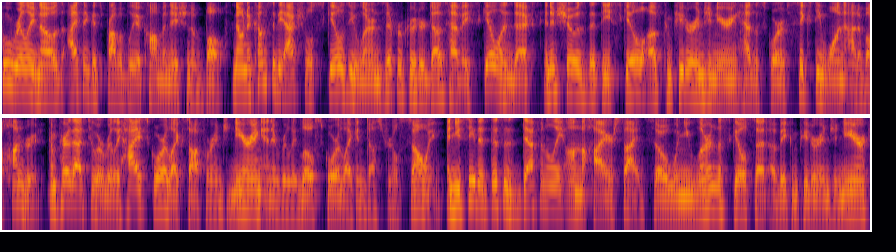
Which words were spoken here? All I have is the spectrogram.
Who really knows? I think it's probably a combination of both. Now when it comes to the actual skills you learn, ZipRecruiter does have a skill index and it shows that the skill of computer engineering has a score of 61 out of 100. Compare that to a really high score like software engineering and a really low score like industrial sewing. And you see that this is definitely on the higher side. So when you learn the skill set of a computer engineer,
